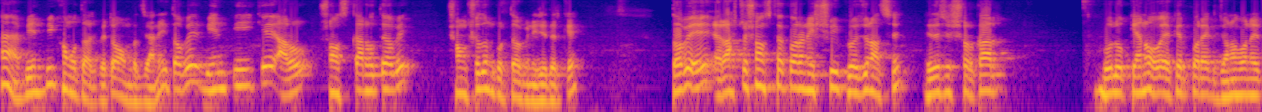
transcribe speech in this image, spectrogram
হ্যাঁ বিএনপি ক্ষমতা আসবে, এটাও আমরা জানি। তবে বিএনপিকে আরও সংস্কার হতে হবে, সংশোধন করতে হবে নিজেদেরকে। তবে রাষ্ট্র সংস্কার করা নিশ্চয়ই প্রয়োজন আছে। এদেশের সরকার গুলো কেন একের পর এক জনগণের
